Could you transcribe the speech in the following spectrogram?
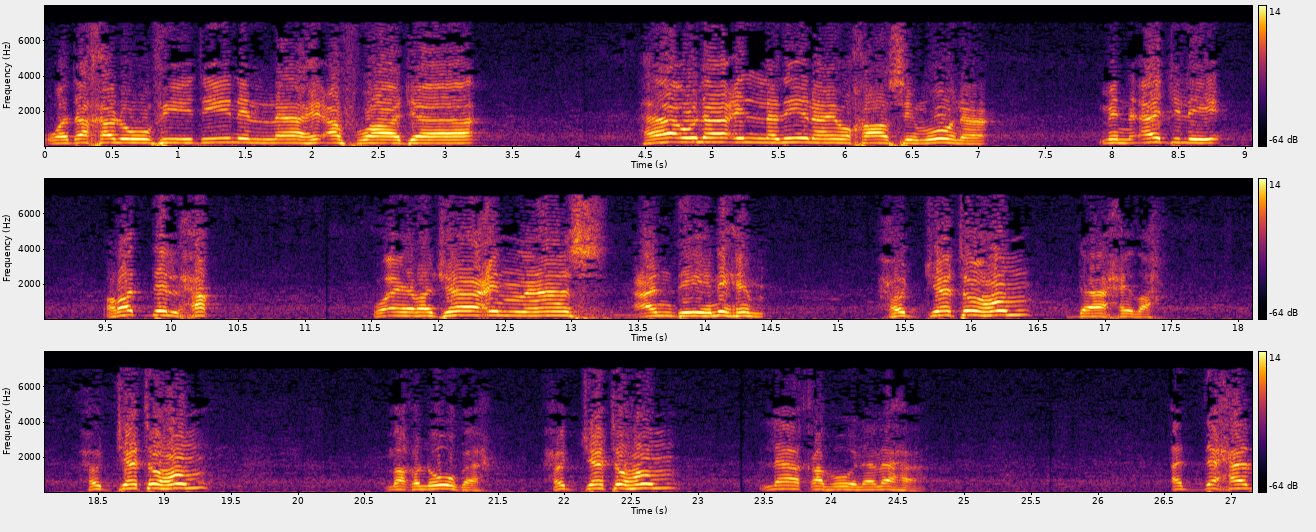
ودخلوا في دين الله أفواجا. هؤلاء الذين يخاصمون من أجل رد الحق وارجاع الناس عن دينهم. حجتهم داحضة. حجتهم مغلوبة. حجتهم لا قبول لها. الدحض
